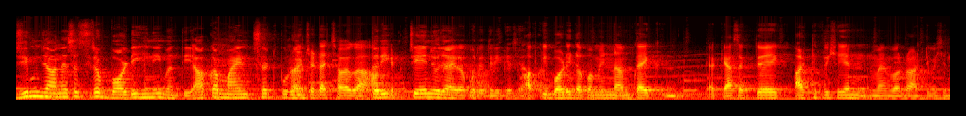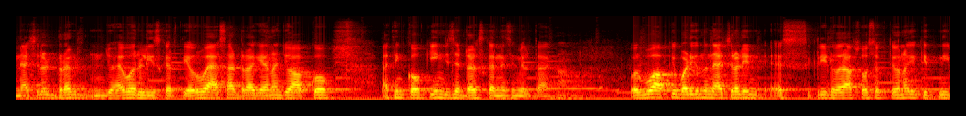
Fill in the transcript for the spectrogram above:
जिम जाने से सिर्फ़ बॉडी ही नहीं बनती आपका माइंडसेट पूरा माइंडसेट अच्छा होगा तरीक चेंज हो जाएगा पूरे तरीके से आपकी बॉडी डोपामिन नाम का एक कह सकते हो एक आर्टिफिशियल मैं बोल रहा हूँ आर्टिफिशियल नेचुरल ड्रग जो है वो रिलीज़ करती है और वो ऐसा ड्रग है ना जो आपको आई थिंक कोकीन जैसे ड्रग्स करने से मिलता है। हाँ। और वो आपकी बॉडी के अंदर नेचुरली सिक्रीट हो रहा है आप सोच सकते हो ना कि कितनी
